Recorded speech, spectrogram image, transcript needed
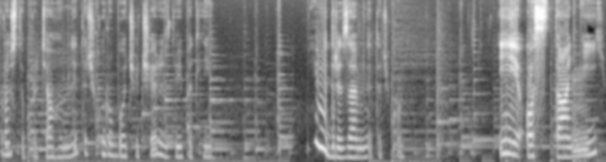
Просто протягуємо ниточку робочу через дві петлі. Відрізаємо ниточку. І останній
